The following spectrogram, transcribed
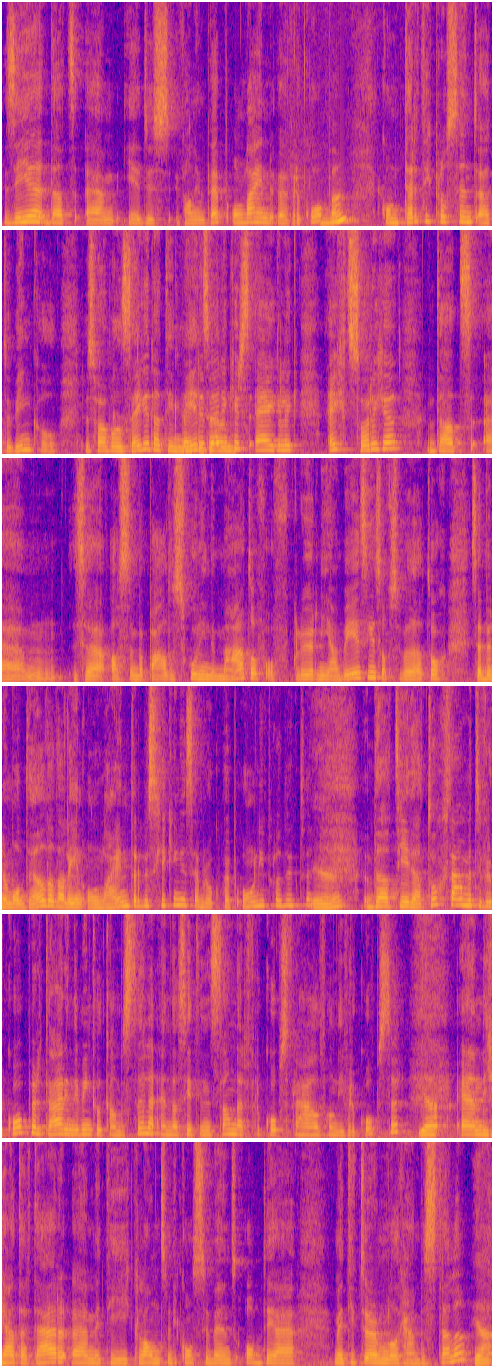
zie je dat um, je dus van je web online uh, verkopen, mm komt 30% uit de winkel. Dus wat wil zeggen dat die medewerkers eigenlijk echt zorgen dat um, ze als een bepaalde schoen in de maat of, of, kleur niet aanwezig is, of ze willen dat toch, ze hebben een model dat alleen online ter beschikking is, ze hebben ook web-only producten, ja. dat die dat toch samen met de verkoper daar in de winkel kan bestellen en dat zit in het standaard verkoopsverhaal van die verkoopster. Ja. En die gaat daar, daar uh, met die klant, met die consument op de, met die terminal gaan bestellen. Ja.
